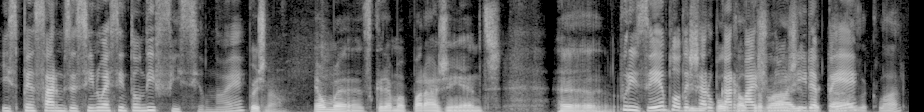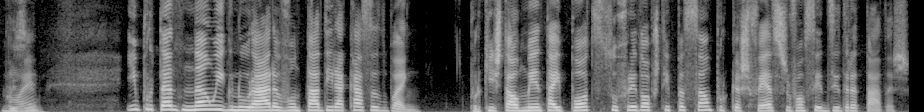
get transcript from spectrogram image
E se pensarmos assim, não é assim tão difícil, não é? Pois não. É uma, se calhar, uma paragem antes. Uh, por exemplo, ou deixar o carro mais longe e ir a pé. Casa, claro, não. É? Importante não ignorar a vontade de ir à casa de banho, porque isto aumenta a hipótese de sofrer de obstipação, porque as fezes vão ser desidratadas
